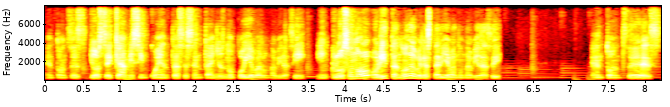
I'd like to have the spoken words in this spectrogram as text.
Entonces yo sé que a mis 50, 60 años no puedo llevar una vida así. Incluso no, ahorita no debería estar llevando una vida así. Entonces,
